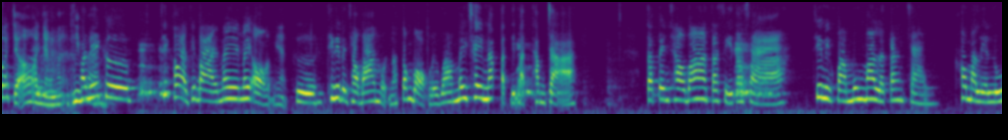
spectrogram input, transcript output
ว่าจะเอาอันอย่างมาที่อันนี้คือที่เขาอธิบายไม่ไม่ออกเนี่ย คือที่นี่เป็นชาวบ้านหมดนะต้องบอกเลยว่าไม่ใช่นักปฏิบัติธรรมจ๋าแต่เป็นชาวบ้านตาสีตาสาที่มีความมุ่งมั่นและตั้งใจ เข้ามาเรียนรู้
